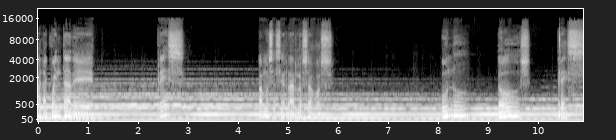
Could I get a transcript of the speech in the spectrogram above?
A la cuenta de tres, vamos a cerrar los ojos. Uno, dos, tres.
